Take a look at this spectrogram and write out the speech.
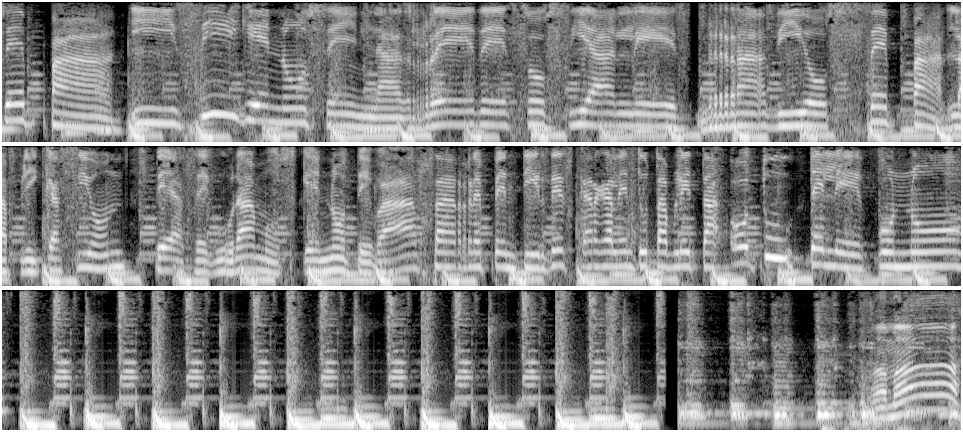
Cepa y síguenos en las redes sociales. Radio Cepa, la aplicación, te aseguramos que no te vas a arrepentir. Descárgala en tu tableta o tu teléfono. Mamá,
